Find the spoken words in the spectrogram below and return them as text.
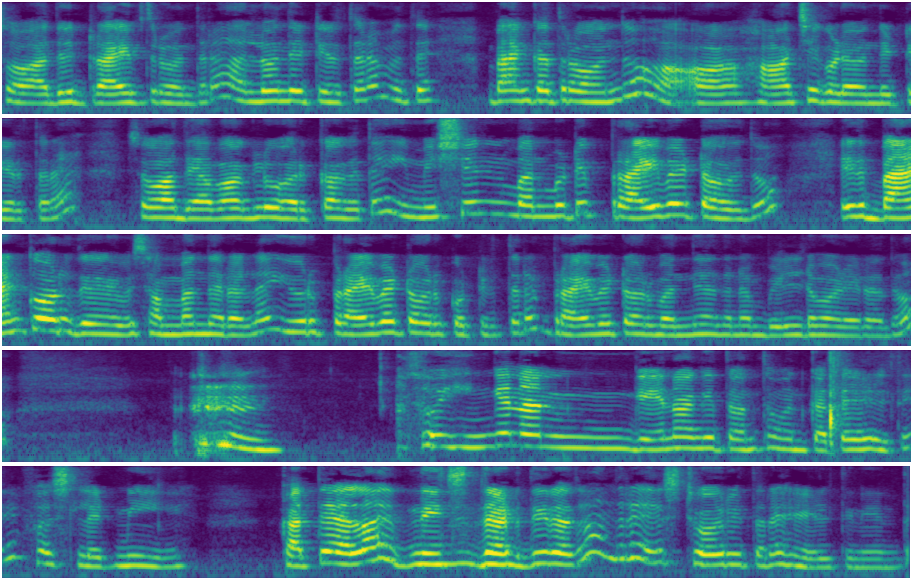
ಸೊ ಅದು ಡ್ರೈವ್ ಥ್ರೂ ಅಂತಾರೆ. ಅಲ್ಲೊಂದು ಇಟ್ಟಿರ್ತಾರೆ, ಮತ್ತು ಬ್ಯಾಂಕ್ ಹತ್ರ ಒಂದು ಆಚೆಗಡೆ ಒಂದು ಇಟ್ಟಿರ್ತಾರೆ. ಸೊ ಅದು ಯಾವಾಗಲೂ ವರ್ಕ್ ಆಗುತ್ತೆ. ಈ ಮಿಷಿನ್ ಬಂದ್ಬಿಟ್ಟು ಪ್ರೈವೇಟ್ ಅವ್ರದ್ದು ಇದು ಬ್ಯಾಂಕ್ ಅವ್ರದ್ದು ಸಂಬಂಧ ಇರಲ್ಲ, ಇವರು ಪ್ರೈವೇಟ್ ಅವ್ರು ಕೊಟ್ಟಿರ್ತಾರೆ. ಪ್ರೈವೇಟ್ ಅವ್ರು ಬಂದು ಅದನ್ನು ಬಿಲ್ಡ್ ಮಾಡಿರೋದು. ಸೊ ಹೀಗೆ ನನಗೆ ಏನಾಗಿತ್ತು ಅಂತ ಒಂದು ಕತೆ ಹೇಳ್ತೀನಿ. ಫಸ್ಟ್ ಲೆಟ್ ಮೀ ಕತೆ ಅಲ್ಲ, ಇದು ನಿಜ ನಡೆದಿರೋದು. ಅಂದರೆ ಸ್ಟೋರಿ ಥರ ಹೇಳ್ತೀನಿ ಅಂತ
